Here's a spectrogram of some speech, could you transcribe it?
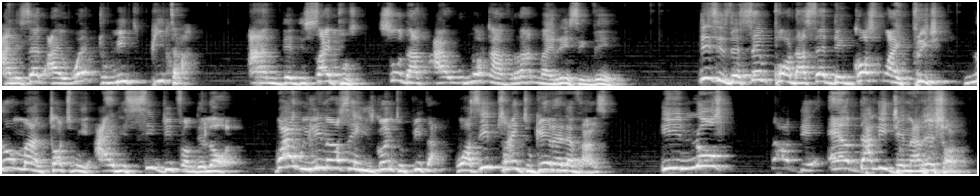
And he said, I went to meet Peter and the disciples so that I would not have run my race in vain. This is the same Paul that said, The gospel I preach, no man taught me. I received it from the Lord. Why will he now say he's going to Peter? Was he trying to gain relevance? He knows that the elderly generation,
